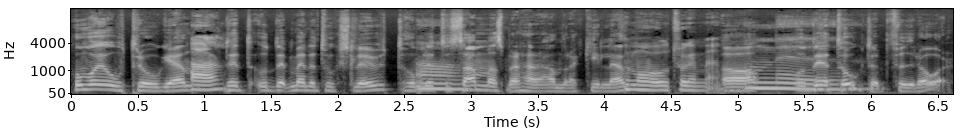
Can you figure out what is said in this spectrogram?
Hon var ju otrogen, Ja. det, och det, men det tog slut. Hon blev Ja. tillsammans med den här andra som killen. hon var otrogen med. Ja, nej. och det tog typ fyra år.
